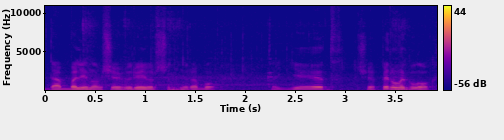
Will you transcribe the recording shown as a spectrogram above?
Да, блин, вообще ревер что-то не работает. Да нет. Че, опять лаглок?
